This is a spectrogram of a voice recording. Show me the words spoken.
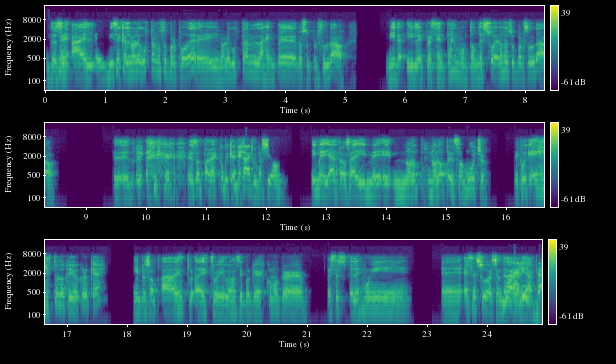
Entonces, Sí. ah, él, él dice que a él no le gustan los superpoderes y no le gustan la gente, los supersoldados. Mira, y le presentas el montón de sueros de supersoldados. Eh, eh, Eso parece como que Exacto. destrucción inmediata, o sea, y me- eh, no lo, no lo pensó mucho. Es como que es esto lo que yo creo que es. Y empezó a, destru- a destruirlos así, porque es como que ese es- él es muy... eh, esa es su versión de la realidad. pues.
